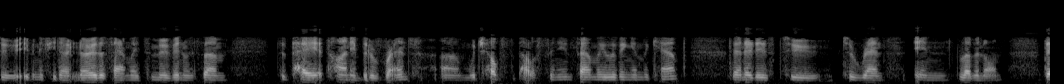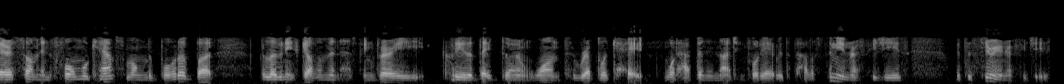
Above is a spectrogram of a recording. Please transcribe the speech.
to, even if you don't know the family, to move in with them to pay a tiny bit of rent, um, which helps the Palestinian family living in the camp, than it is to, to rent in Lebanon. There are some informal camps along the border, but the Lebanese government has been very clear that they don't want to replicate what happened in 1948 with the Palestinian refugees with the Syrian refugees.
